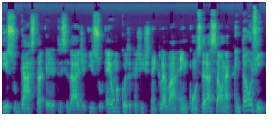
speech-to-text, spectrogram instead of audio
isso gasta eletricidade, isso é uma coisa que a gente tem que levar em consideração, né? Então, enfim,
